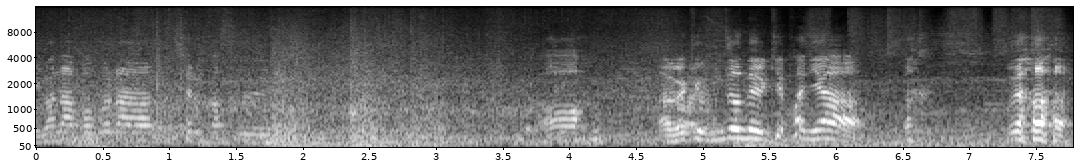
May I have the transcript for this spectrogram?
이거나 먹어라 체루가스. 어, 아 왜 이렇게 운전을 개판이야? 뭐야?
